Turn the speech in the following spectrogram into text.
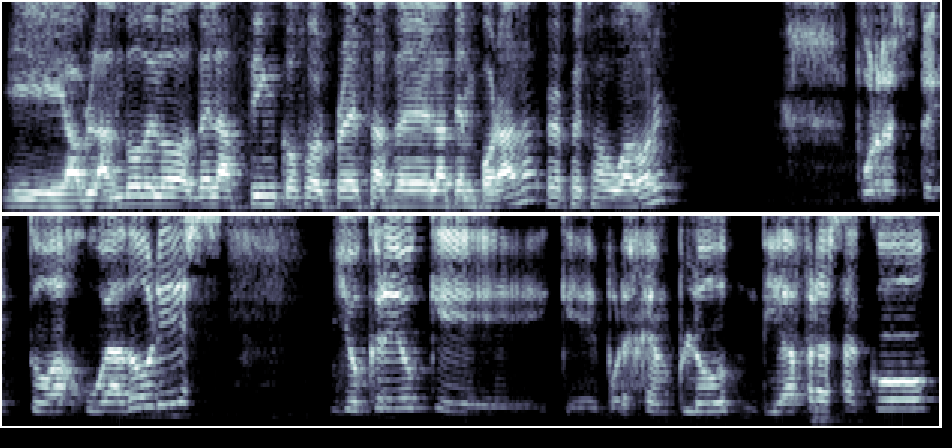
Y hablando de, lo, de las cinco sorpresas de la temporada respecto a jugadores. Pues respecto a jugadores, yo creo que, que por ejemplo, Diafra sacó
